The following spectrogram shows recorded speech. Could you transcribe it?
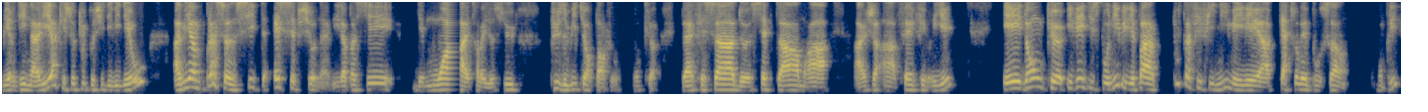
Myrdine Alia, qui s'occupe aussi des vidéos, a mis en place un site exceptionnel. Il a passé des mois à travailler dessus, plus de 8 heures par jour. Donc, il a fait ça de septembre à, à, fin février. Et donc, euh, il est disponible, il n'est pas tout à fait fini, mais il est à 80% compris.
